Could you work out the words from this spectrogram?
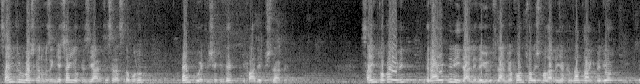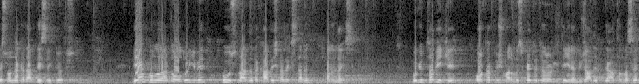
Sayın Cumhurbaşkanımızın geçen yılki ziyareti sırasında bunu en kuvvetli şekilde ifade etmişlerdi. Sayın Tokayev'in dirayetli liderliğinde yürütülen reform çalışmalarını yakından takip ediyor ve sonuna kadar destekliyoruz. Diğer konularda olduğu gibi bu hususlarda da kardeş Kazakistan'ın yanındayız. Bugün tabii ki ortak düşmanımız FETÖ terör örgütü ile mücadelede atılması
